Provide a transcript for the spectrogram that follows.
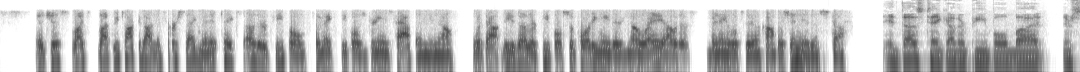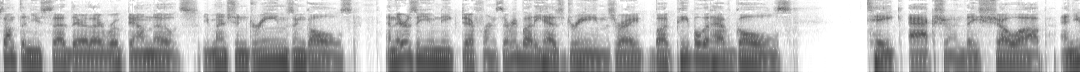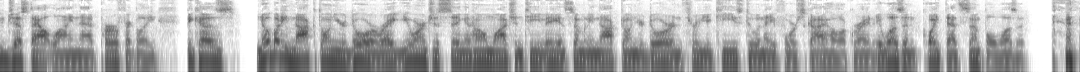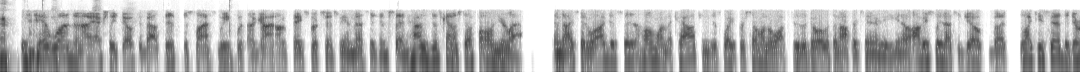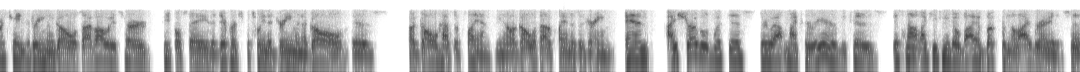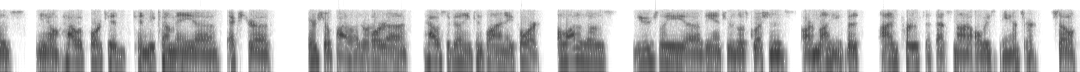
it just like like we talked about in the first segment, it takes other people to make people's dreams happen. You know, without these other people supporting me, there's no way I would have been able to accomplish any of this stuff. It does take other people, but there's something you said there that I wrote down notes. You mentioned dreams and goals. And there's a unique difference. Everybody has dreams, right? But people that have goals take action, they show up. And you just outlined that perfectly because nobody knocked on your door, right? You weren't just sitting at home watching TV and somebody knocked on your door and threw you keys to an A4 Skyhawk, right? It wasn't quite that simple, was it? it wasn't. I actually joked about this just last week with a guy on Facebook sent me a message and said, "How does this kind of stuff fall in your lap?" And I said, "Well, I just sit at home on the couch and just wait for someone to walk through the door with an opportunity." You know, obviously that's a joke, but like you said, the difference between dream and goals. I've always heard people say the difference between a dream and a goal is a goal has a plan. You know, a goal without a plan is a dream. And I struggled with this throughout my career because it's not like you can go buy a book from the library that says you know, how a poor kid can become a uh, extra airshow pilot or, or uh, how a civilian can fly an A4. A lot of those, usually uh, the answer to those questions are money, but I'm proof that that's not always the answer. So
